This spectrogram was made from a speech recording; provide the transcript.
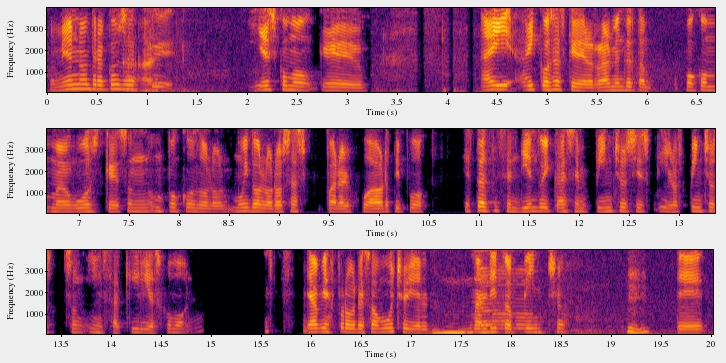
También otra cosa Ah, que. Y es como que. Hay, hay cosas que realmente tampoco me gustan, que son un poco dolor, muy dolorosas para el jugador. Tipo, estás descendiendo y caes en pinchos y, es- y los pinchos son insta-kill y es como. Ya habías progresado mucho y el maldito pincho te,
